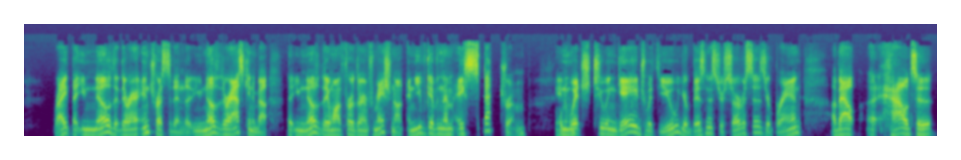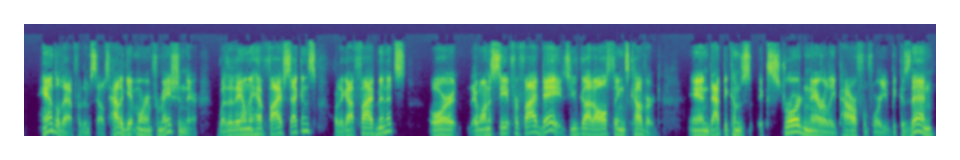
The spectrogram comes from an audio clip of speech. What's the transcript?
right? That you know that they're interested in, that you know that they're asking about, that you know that they want further information on. And you've given them a spectrum in mm-hmm. which to engage with you, your business, your services, your brand about uh, how to handle that for themselves, how to get more information there, whether they only have five seconds or they got five minutes or they want to see it for five days. You've got all things covered. And that becomes extraordinarily powerful for you because then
